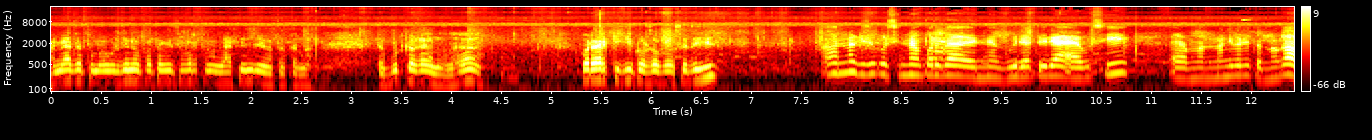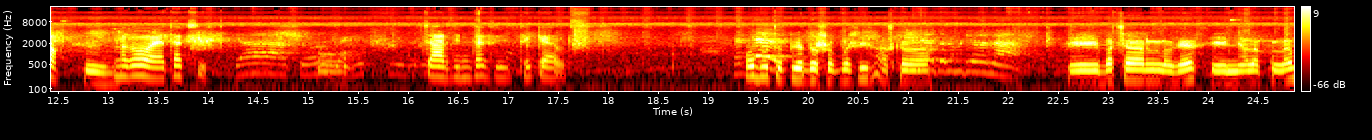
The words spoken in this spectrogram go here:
আমি আজ তোমার অরিজিনাল কথা বলছি পরে তোমার লাইফ এনজয় করতে না। তা গুটকা খাই না হ্যাঁ? পরে আর কি কি করছ করছে দেখি। অন্য কিছু করছি না পরে দা ঘুরা টুরা আয়া আমার নানি বাড়ি তো নগাঁও নগাঁও থাকছি। চার দিন থাকছি থেকে উঠছি ও প্রিয় দর্শক বাসী, আজকে এই বাচ্চার লগে এই নিয়ে আলাপ করলাম।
